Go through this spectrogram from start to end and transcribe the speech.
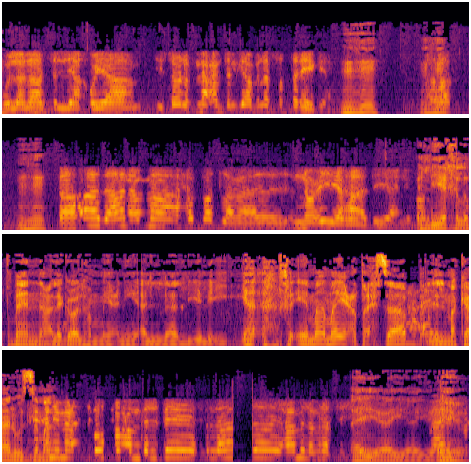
ولا ناس اللي أخويا يسولف معهم تلقاه بنفس الطريقة. مهم. فهذا أنا ما أحب أطلع مع النوعية هذه يعني برضه. اللي يخلط بين على قولهم يعني ال- اللي, اللي ما ما يعطي حساب للمكان يعني والزمان. مع دوام بالبيت بالهذا يعاملهم نفس الشيء. أيوه أيوه أيوه أيوه.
